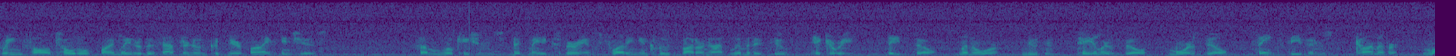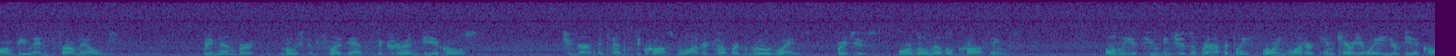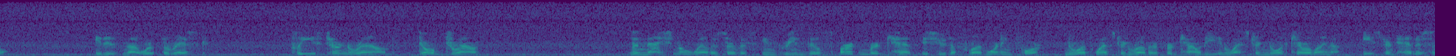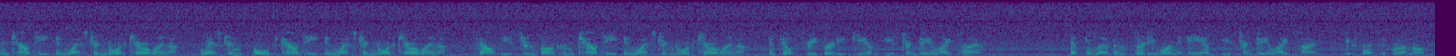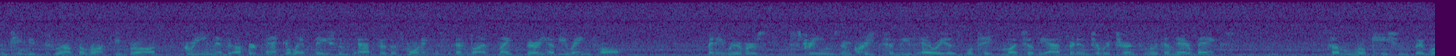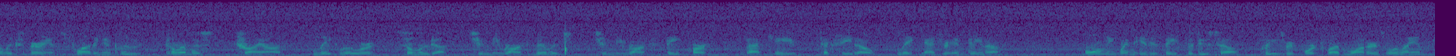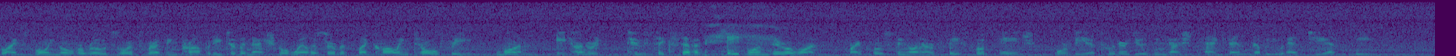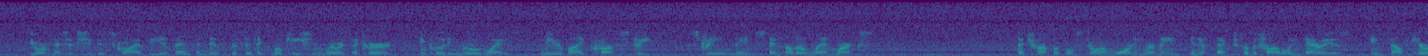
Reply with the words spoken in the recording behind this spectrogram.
rainfall totals by later this afternoon could near 5 inches. Some locations that may experience flooding include but are not limited to Hickory, Statesville, Lenoir, Newton, Taylorsville, Mooresville, St. Stephen's, Conover, Longview, and Sawmills. Remember, most flood deaths occur in vehicles. Do not attempt to cross water-covered roadways, bridges, or low-level crossings. Only a few inches of rapidly flowing water can carry away your vehicle. It is not worth the risk. Please turn around. Don't drown. The National Weather Service in Greenville, Spartanburg has issued a flood warning for northwestern Rutherford County in western North Carolina, eastern Henderson County in western North Carolina, western Polk County in western North Carolina, southeastern Buncombe County in western North Carolina until 3.30 p.m. Eastern Daylight Time. At 11.31 a.m. Eastern Daylight Time, excessive runoff continued throughout the Rocky Broad, Green, and Upper Pacolet basins after this morning's and last night's very heavy rainfall. Many rivers, streams, and creeks in these areas will take much of the afternoon to return to within their banks. Some locations that will experience flooding include Columbus, Tryon, Lake Lure, Saluda, Chimney Rock Village, Chimney Rock State Park, Bat Cave, Tuxedo, Lake Adger, and Dana. Only when it is safe to do so, please report floodwaters or landslides flowing over roads or threatening property to the National Weather Service by calling toll-free 1-800-267-8101 by posting on our Facebook page or via Twitter using hashtag NWSGSP. Your message should describe the event and the specific location where it occurred, including roadways, nearby cross streets, stream names, and other landmarks. A tropical storm warning remains in effect for the following areas in South Carolina.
